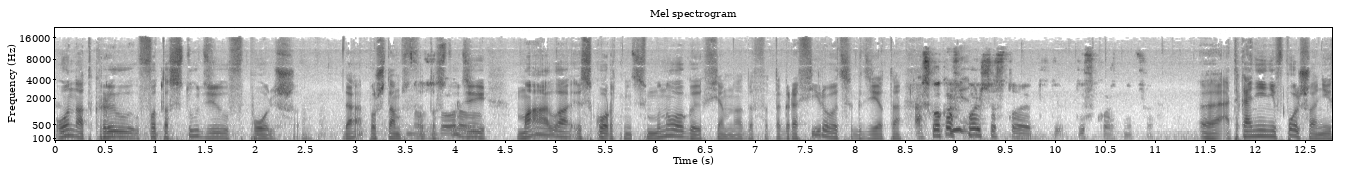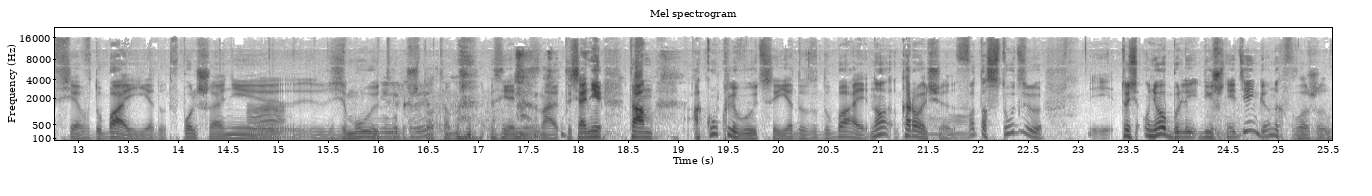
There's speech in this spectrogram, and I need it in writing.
он открыл фотостудию в Польше. Да, потому что там Ну, фотостудий мало, эскортниц много, их всем надо фотографироваться где-то. А сколько И- в Польше стоит эскортница? Э, А так они не в Польшу, они все в Дубай едут. В Польше они А. э, зимуют или ликвид? что там, я не знаю. То есть они там окукливаются и едут в Дубай. Но, короче, фотостудию, и- то есть у него были лишние деньги, он их вложил.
